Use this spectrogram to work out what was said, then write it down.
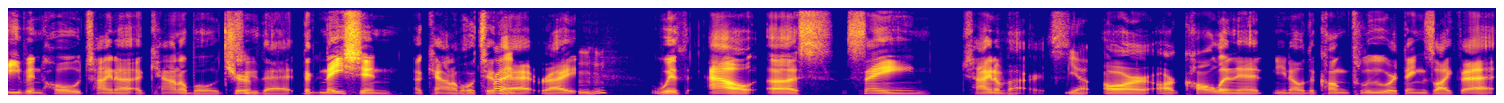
even hold China accountable Sure. to that, the nation accountable to Right. that, right? mm-hmm. Without us saying China virus yeah or or calling it, you know, the Kung flu or things like that.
